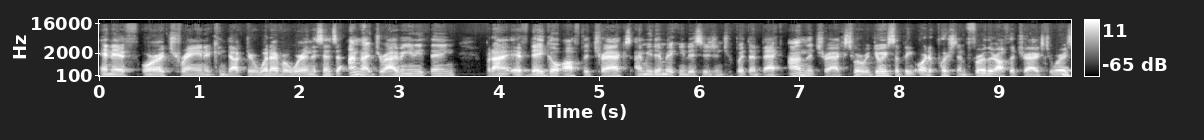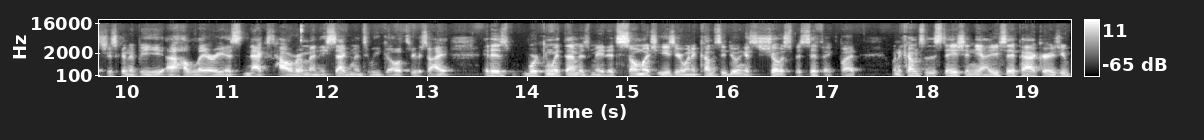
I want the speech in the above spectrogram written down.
And if, or a train, a conductor, whatever, where in the sense that I'm not driving anything, but I, if they go off the tracks, I'm either making a decision to put them back on the tracks to where we're doing something, or to push them further off the tracks to where it's just going to be a hilarious next however many segments we go through. So I, it is working with them has made it so much easier when it comes to doing a show specific. But when it comes to the station, yeah, you say Packers, you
